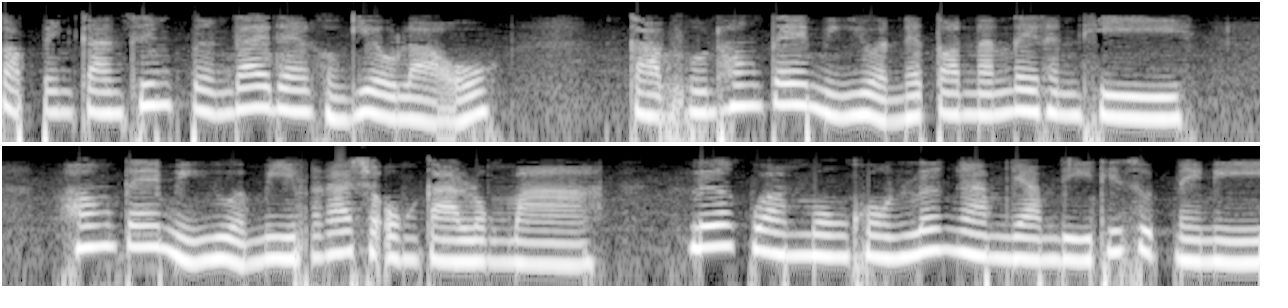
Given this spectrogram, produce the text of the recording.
กับเป็นการสิ้นเปลืองได้แดงของเกี่ยวเหลา กับทุนฮ่องเต้หมิงหยวนในตอนนั้นเลยทันทีฮ่องเต้หมิงหยวนมีพระราชองค์การลงมา เลือกวันมงคลเลือกงามยามดีที่สุดในนี้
